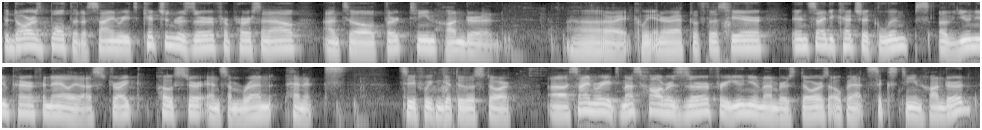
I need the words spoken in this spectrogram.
The door is bolted. A sign reads "Kitchen reserved for personnel until 1300." Uh, all right, can we interact with this here? Inside, you catch a glimpse of Union paraphernalia, a strike poster, and some Ren pennants. see if we can get through the store. Uh, sign reads Mess Hall reserved for Union members. Doors open at 1600.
